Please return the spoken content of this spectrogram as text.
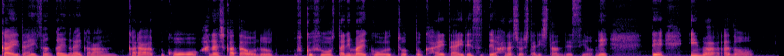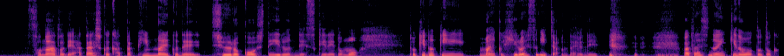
回第3回ぐらいからからこう話し方をの工夫をしたりマイクをちょっと変えたいですっていう話をしたりしたんですよね。で、今、あの、その後で新しく買ったピンマイクで収録をしているんですけれども、時々マイク拾いすぎちゃうんだよね。私の息の音とか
